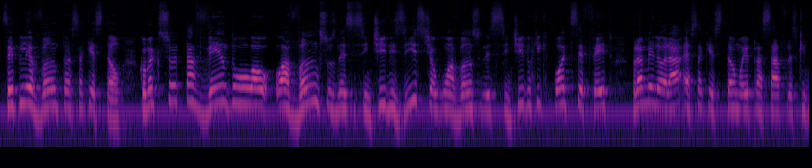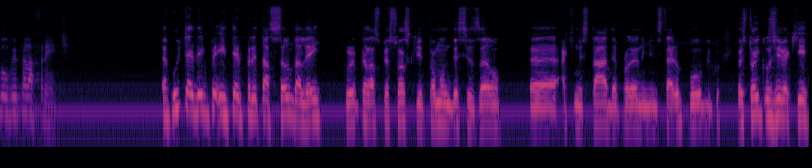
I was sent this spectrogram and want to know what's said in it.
sempre levantam essa questão. Como é que o senhor está vendo avanços nesse sentido? Existe algum avanço nesse sentido? O que, que pode ser feito para melhorar essa questão aí para safras que vão vir pela frente? É muita interpretação da lei por, pelas pessoas que tomam decisão uh, aqui no Estado, é problema do Ministério Público. Eu estou, inclusive, aqui,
